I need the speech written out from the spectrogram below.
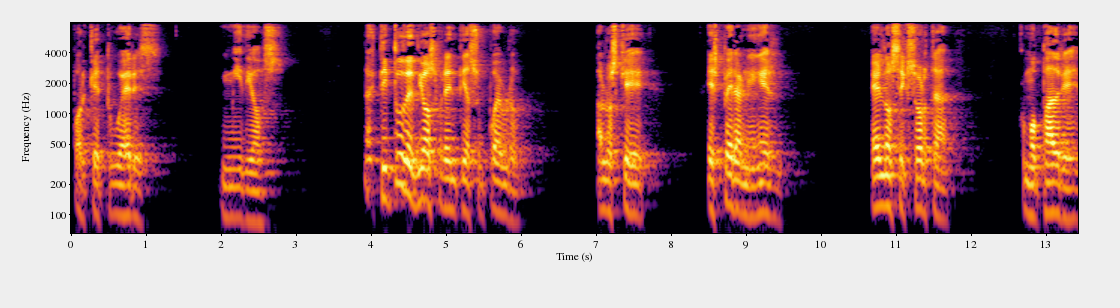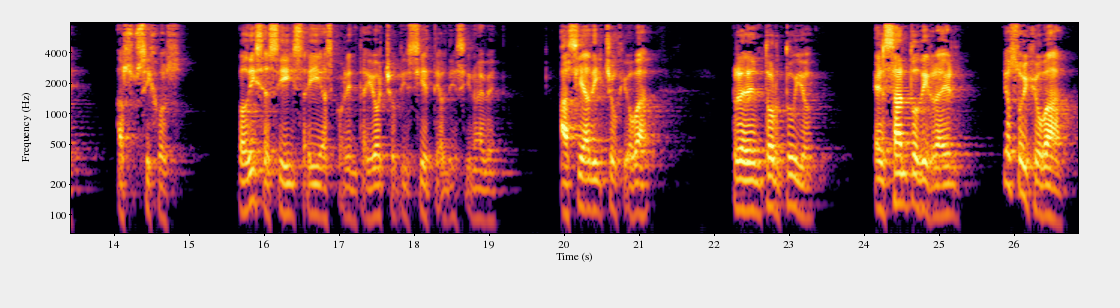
porque tú eres mi Dios. La actitud de Dios frente a su pueblo, a los que esperan en Él, él nos exhorta como padre a sus hijos. Lo dice así Isaías 48, 17 al 19. Así ha dicho Jehová, Redentor tuyo, el Santo de Israel. Yo soy Jehová,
